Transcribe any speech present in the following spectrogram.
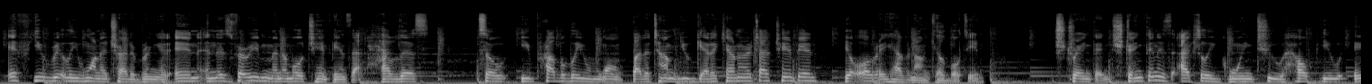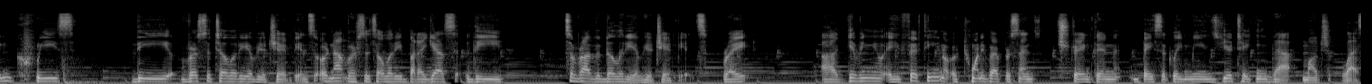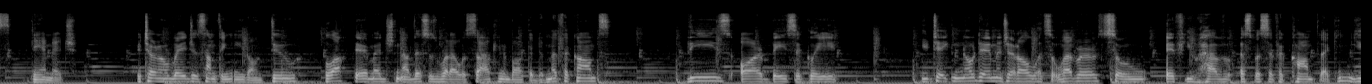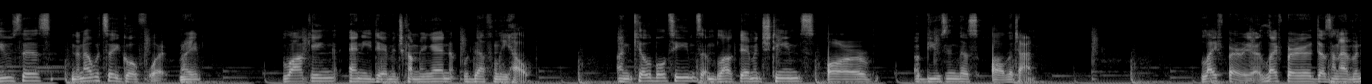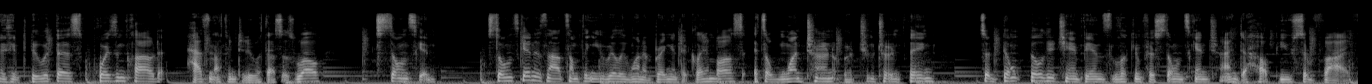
if you really want to try to bring it in, and there's very minimal champions that have this, so you probably won't. By the time you get a counterattack champion, you'll already have an unkillable team. Strengthen. Strengthen is actually going to help you increase the versatility of your champions, or not versatility, but I guess the survivability of your champions, right? Uh, giving you a 15 or 25% strengthen basically means you're taking that much less damage. Eternal Rage is something you don't do. Block damage, now this is what I was talking about, the Demytha comps. These are basically, you take no damage at all whatsoever, so if you have a specific comp that can use this, then I would say go for it, right? Blocking any damage coming in would definitely help. Unkillable teams and block damage teams are abusing this all the time. Life Barrier. Life Barrier doesn't have anything to do with this. Poison Cloud has nothing to do with us as well. Stone Skin. Stone Skin is not something you really want to bring into Clan Boss. It's a one turn or two turn thing. So don't build your champions looking for Stone Skin trying to help you survive.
